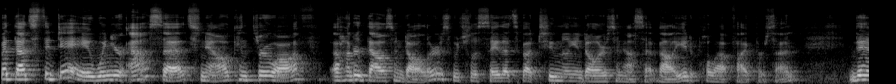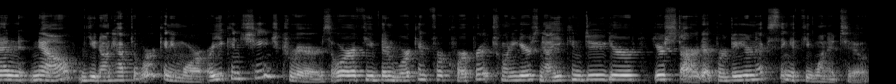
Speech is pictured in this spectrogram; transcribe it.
But that's the day when your assets now can throw off $100,000, which let's say that's about $2 million in asset value to pull out 5% then now you don't have to work anymore or you can change careers or if you've been working for corporate 20 years now you can do your your startup or do your next thing if you wanted to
